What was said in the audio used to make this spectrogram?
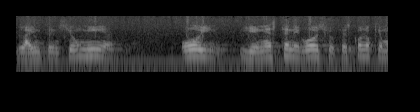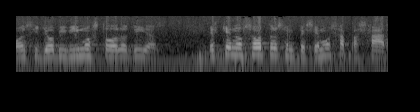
la intención mía hoy y en este negocio, que es con lo que Mons y yo vivimos todos los días, es que nosotros empecemos a pasar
